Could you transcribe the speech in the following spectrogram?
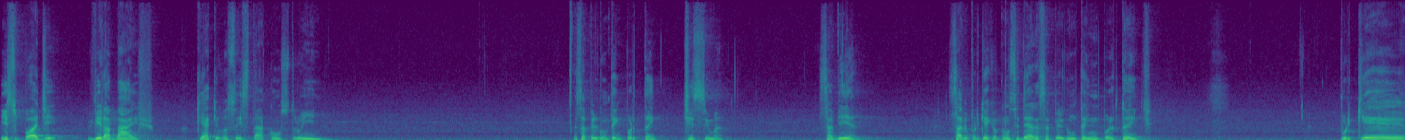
isso pode vir abaixo? O que é que você está construindo? Essa pergunta é importantíssima. Sabia? Sabe por que eu considero essa pergunta importante? Porque.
